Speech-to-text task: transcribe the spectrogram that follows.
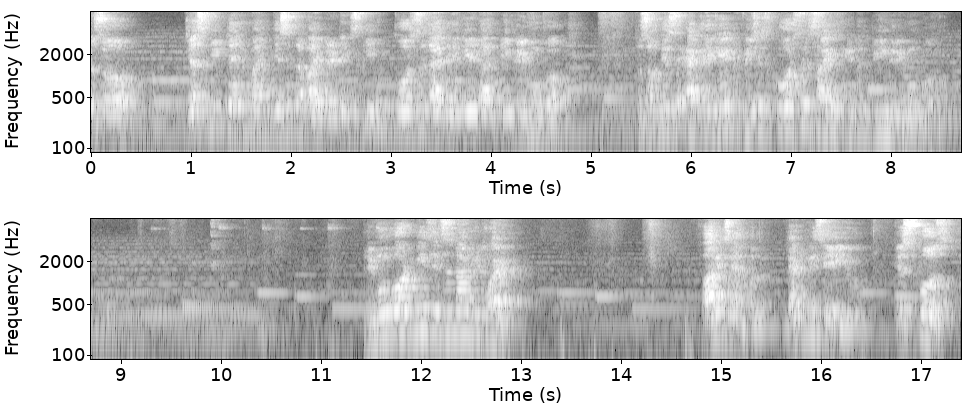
So, just keep in mind, this is the vibrating screen, coarser aggregate are being removed out. So, this aggregate which is coarser size, it is being removed out. Remove out means it is not required. For example, let me say you, suppose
